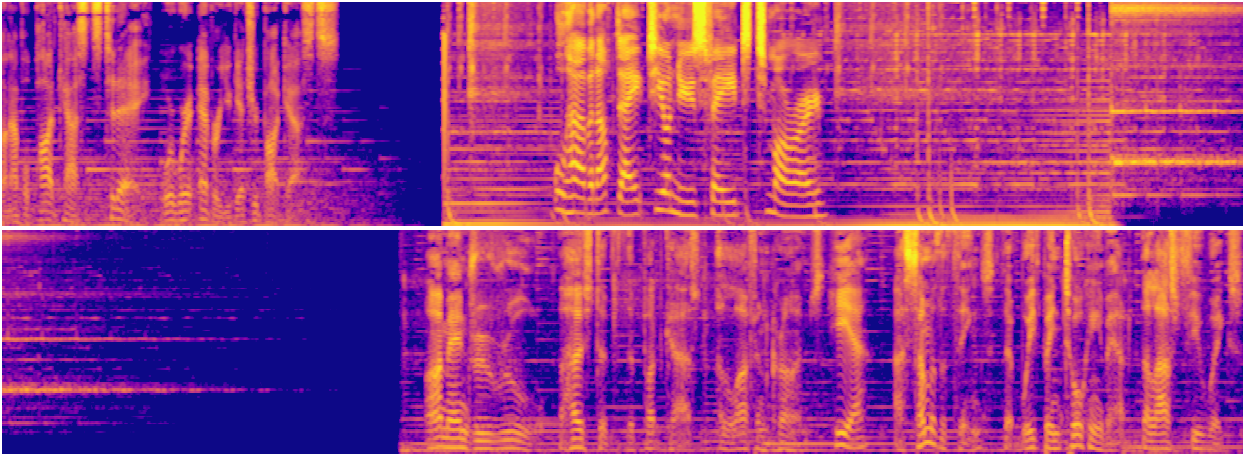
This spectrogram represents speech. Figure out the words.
on Apple Podcasts today or wherever you get your podcasts. We'll have an update to your newsfeed tomorrow. I'm Andrew Rule, the host of the podcast A Life and Crimes. Here are some of the things that we've been talking about the last few weeks.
